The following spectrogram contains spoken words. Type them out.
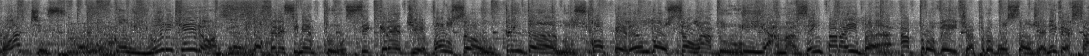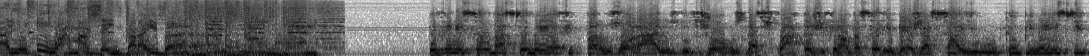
Esportes com Yuri Queiroga. Oferecimento Sicredi Evolução, 30 anos cooperando ao seu lado. E Armazém Paraíba. Aproveite a promoção de aniversário do Armazém Paraíba. Definição da CBF para os horários dos jogos das quartas de final da Série D já saiu. O Campinense,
